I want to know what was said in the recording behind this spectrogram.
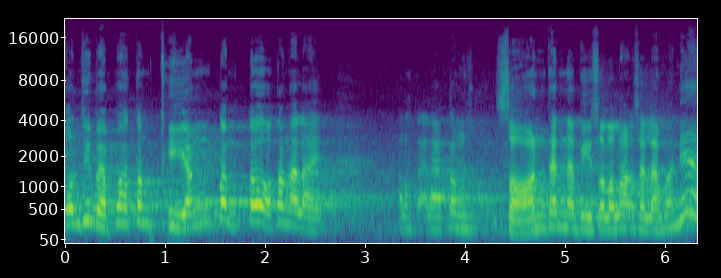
คนที่แบบว่าต้องเถียงต้องโต้ต้องอะไรอัลลอฮฺตะลาต้องสอนท่านนาบีสุลต่านสัลลัมว่าเนี่ย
